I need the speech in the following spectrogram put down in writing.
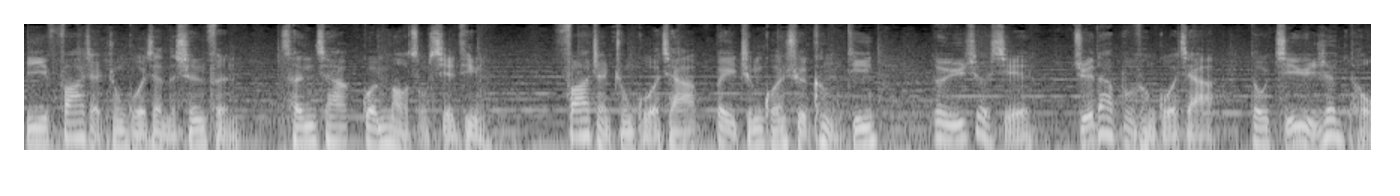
以发展中国家的身份参加关贸总协定，发展中国家被征关税更低。对于这些，绝大部分国家都给予认同。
